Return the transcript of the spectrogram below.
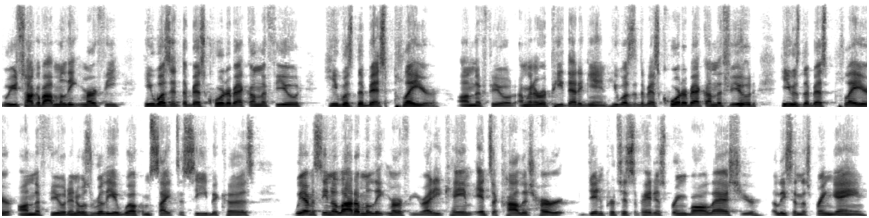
When you talk about Maalik Murphy, he wasn't the best quarterback on the field. He was the best player on the field. I'm going to repeat that again. He wasn't the best quarterback on the field. He was the best player on the field. And it was really a welcome sight to see because we haven't seen a lot of Maalik Murphy, right? He came into college hurt, didn't participate in spring ball last year, at least in the spring game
